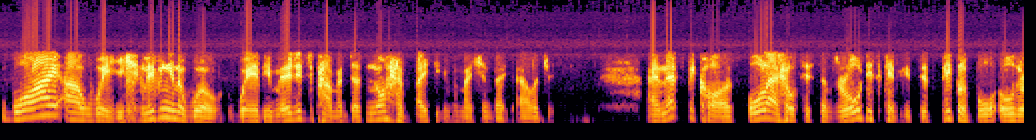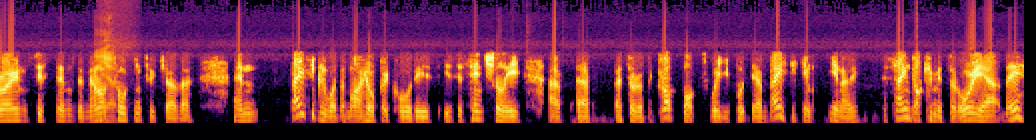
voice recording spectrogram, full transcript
why are we living in a world where the emergency department does not have basic information about allergy? And that's because all our health systems are all disconnected. People have bought all their own systems and they're not Yep. talking to each other. And basically, what the My Health Record is is essentially a, a, a sort of a Dropbox where you put down basic, you know, the same documents that are already out there.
